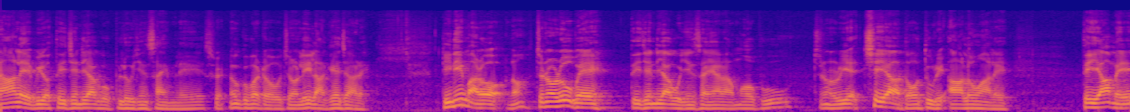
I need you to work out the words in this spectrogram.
နားလည်ပြီးတော့ဒေခြင်းတရားကိုဘယ်လိုရင်ဆိုင်မလဲဆိုတဲ့နှုတ်ကပတ်တော်ကိုကျွန်တော်လေ့လာခဲ့ကြတယ် ဒီနေ့မှာတော့เนาะကျွန်တော်တို့ပဲဒေခြင်းတရားကိုရင်ဆိုင်ရတာမဟုတ်ဘူးကျွန်တော်တို့ရဲ့ချစ်ရသောသူတွေအားလုံးကလည်းတေရမယ်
